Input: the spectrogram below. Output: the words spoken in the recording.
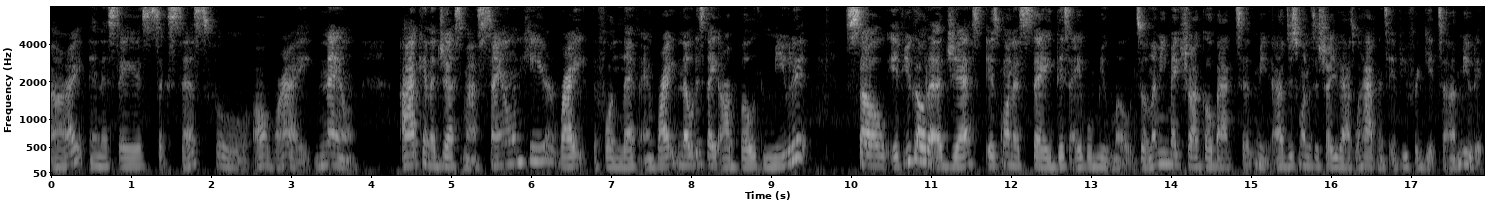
All right, and it says successful. All right, now I can adjust my sound here, right, for left and right. Notice they are both muted. So if you go to adjust, it's going to say disable mute mode. So let me make sure I go back to mute. I just wanted to show you guys what happens if you forget to unmute it.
